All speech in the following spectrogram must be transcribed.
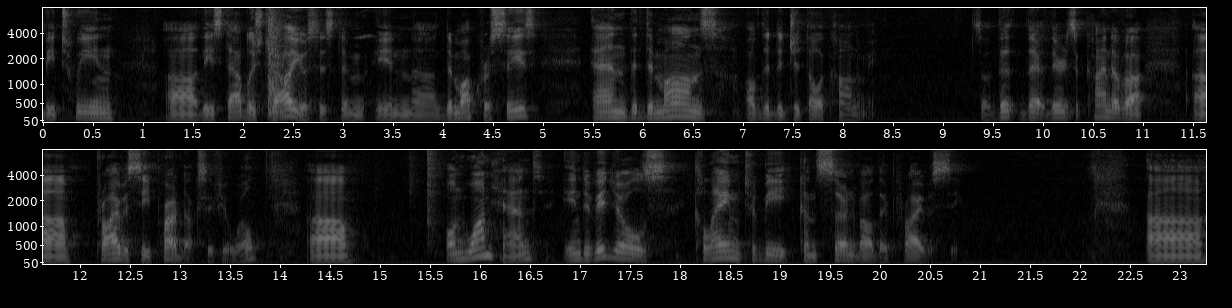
between the established value system in uh, democracies and the demands of the digital economy. So th there, there is a kind of a uh, privacy paradox, if you will. Uh, on one hand, individuals claim to be concerned about their privacy. Uh,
